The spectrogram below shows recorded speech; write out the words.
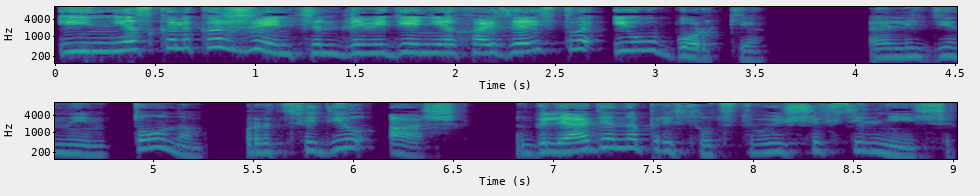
и несколько женщин для ведения хозяйства и уборки. Ледяным тоном процедил Аш, глядя на присутствующих сильнейших.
